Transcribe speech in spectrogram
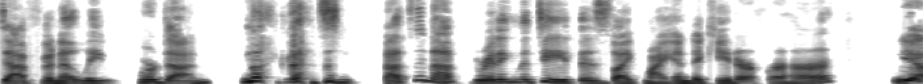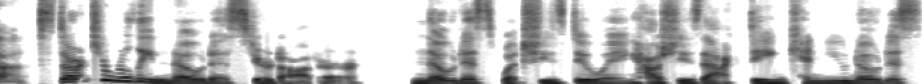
definitely, we're done. Like that's, that's enough. Gritting the teeth is like my indicator for her. Yeah. Start to really notice your daughter. Notice what she's doing, how she's acting. Can you notice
